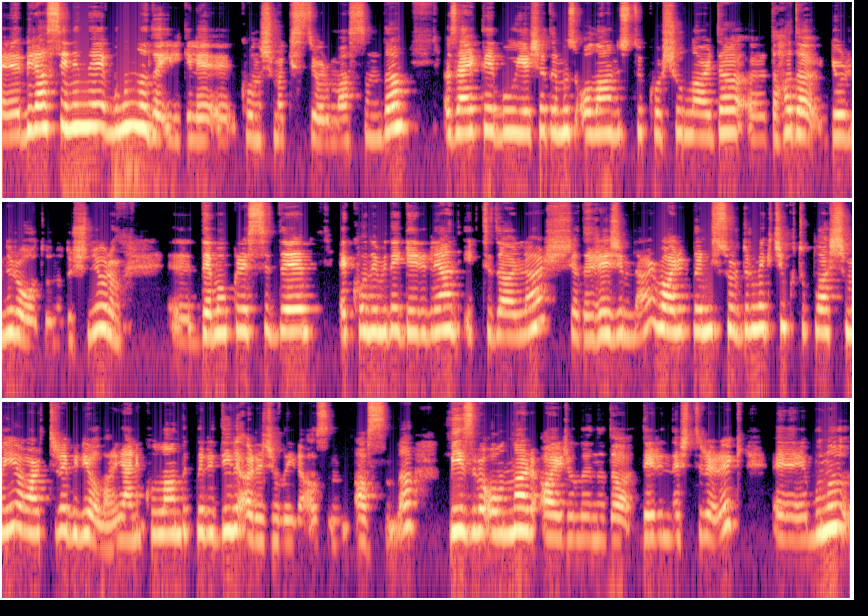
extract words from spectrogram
E, biraz seninle bununla da ilgili e, konuşmak istiyorum aslında. Özellikle bu yaşadığımız olağanüstü koşullarda e, daha da görünür olduğunu düşünüyorum. E, demokraside, ekonomide gerileyen iktidarlar ya da rejimler varlıklarını sürdürmek için kutuplaşmayı arttırabiliyorlar. Yani kullandıkları dil aracılığıyla aslında biz ve onlar ayrılığını da derinleştirerek e, bunu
